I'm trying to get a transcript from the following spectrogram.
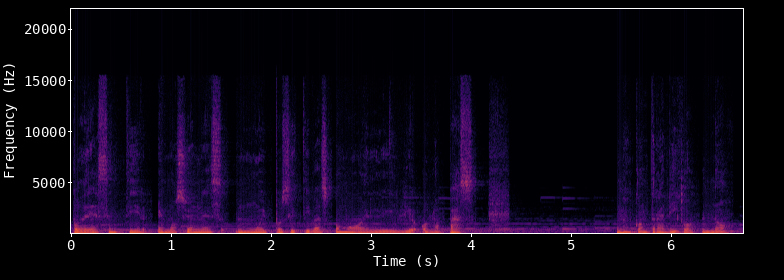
podrías sentir emociones muy positivas como el alivio o la paz. ¿Me contradigo? No.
